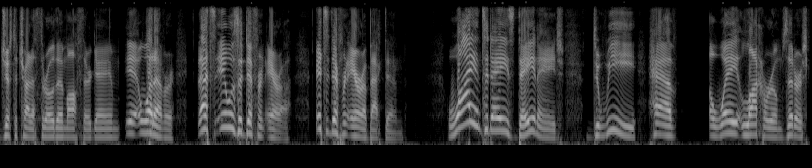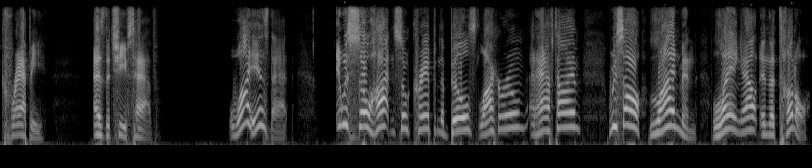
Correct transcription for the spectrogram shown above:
just to try to throw them off their game. Yeah, whatever. That's it was a different era. It's a different era back then. Why in today's day and age do we have away locker rooms that are as crappy as the Chiefs have? Why is that? It was so hot and so cramped in the Bills locker room at halftime. We saw linemen laying out in the tunnel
